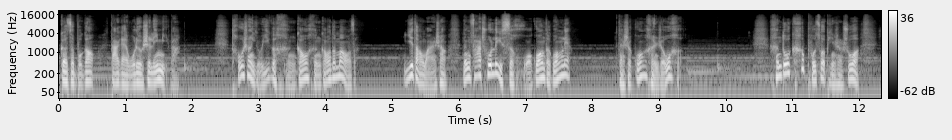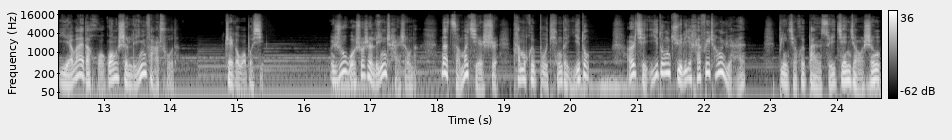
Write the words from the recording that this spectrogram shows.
个子不高，大概五六十厘米吧，头上有一个很高很高的帽子，一到晚上能发出类似火光的光亮，但是光很柔和。很多科普作品上说，野外的火光是磷发出的，这个我不信。如果说是磷产生的，那怎么解释他们会不停地移动，而且移动距离还非常远，并且会伴随尖叫声、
